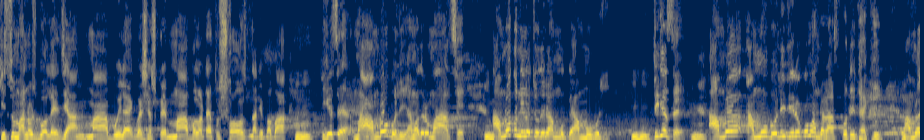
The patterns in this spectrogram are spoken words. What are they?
কিছু মানুষ বলে যে মা বইলা একবার শেষ করে মা বলাটা এত সহজ না রে বাবা। ঠিক আছে? মা আমরাও বলি আমাদেরও মা আছে। আমরাও তো নীলা চৌধুরী আম্মুকে আম্মু বলি। ঠিক আছে? আমরা আম্মু বলি যেরকম আমরা রাজপথে থাকি। আমরা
